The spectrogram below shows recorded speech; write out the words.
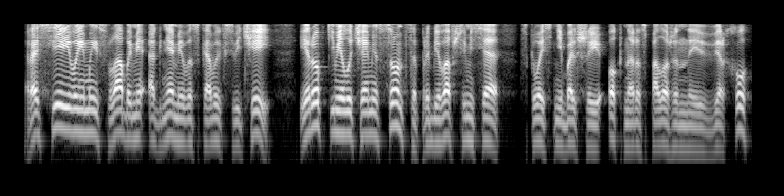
рассеиваемый слабыми огнями восковых свечей и робкими лучами солнца, пробивавшимися сквозь небольшие окна, расположенные вверху,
